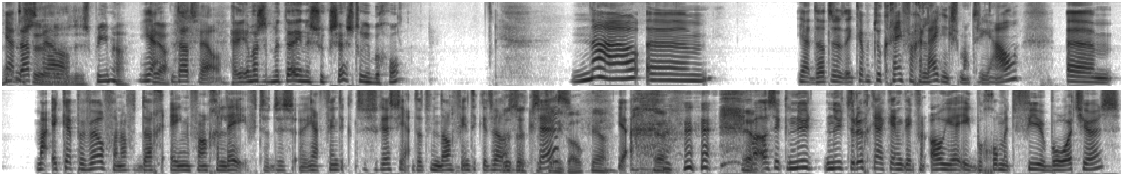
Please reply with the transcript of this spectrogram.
Ja, dus, dat wel. Dus prima. Ja, ja, dat wel. Hey, en was het meteen een succes toen je begon? Nou, um, ja, dat, ik heb natuurlijk geen vergelijkingsmateriaal. Um, maar ik heb er wel vanaf dag één van geleefd. Dus uh, ja, vind ik het een succes? Ja, dat, dan vind ik het wel dat, een succes. Dat vind ik ook, ja. ja. ja. ja. maar als ik nu, nu terugkijk en ik denk van... oh ja, ik begon met vier boordjes.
